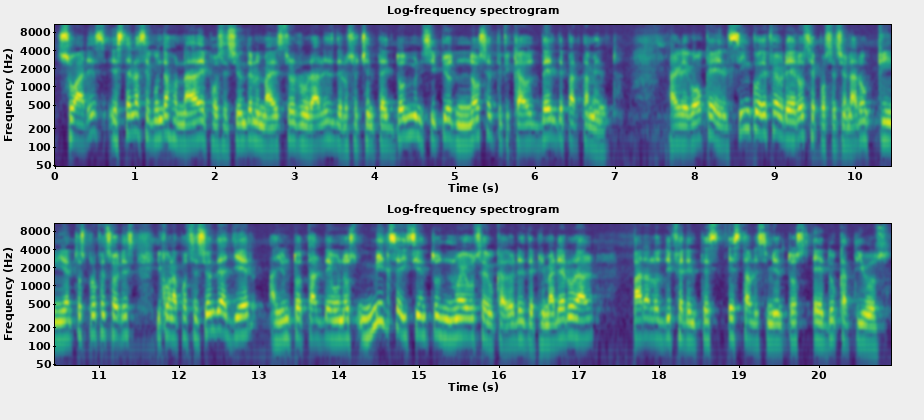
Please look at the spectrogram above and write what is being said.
Suárez, esta es la segunda jornada de posesión de los maestros rurales de los 82 municipios no certificados del departamento. Agregó que el 5 de febrero se posesionaron 500 profesores y con la posesión de ayer hay un total de unos 1.600 nuevos educadores de primaria rural para los diferentes establecimientos educativos,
